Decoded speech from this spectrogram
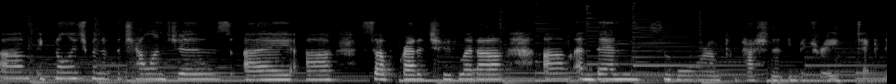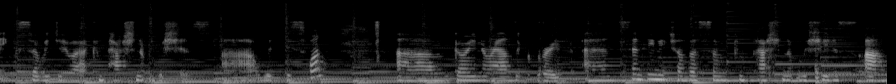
um, acknowledgement of the challenges, a uh, self gratitude letter, um, and then some more um, compassionate imagery techniques. So we do our compassionate wishes uh, with this one one, um, going around the group and sending each other some compassionate wishes um,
